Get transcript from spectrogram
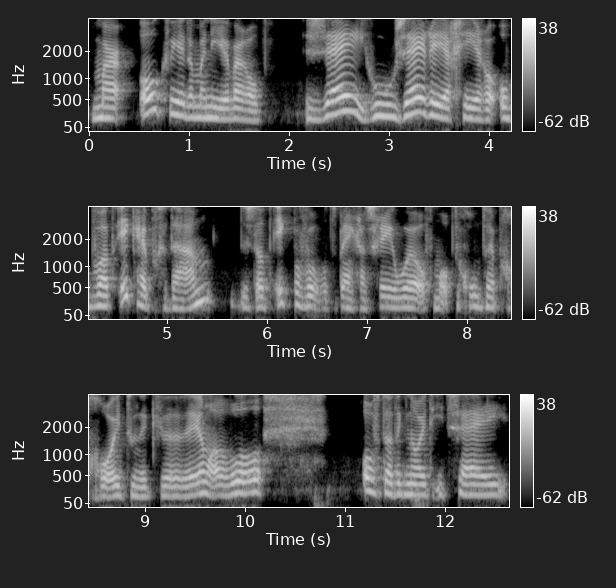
Maar ook weer de manier waarop zij, hoe zij reageren op wat ik heb gedaan. Dus dat ik bijvoorbeeld ben gaan schreeuwen of me op de grond heb gegooid toen ik eh, helemaal. Of dat ik nooit iets zei.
